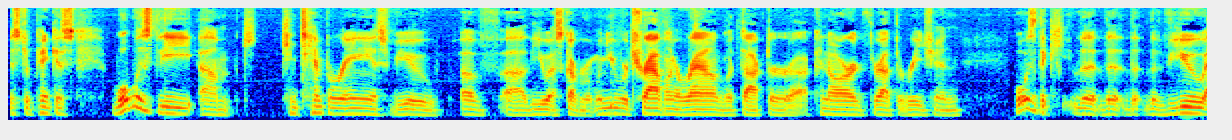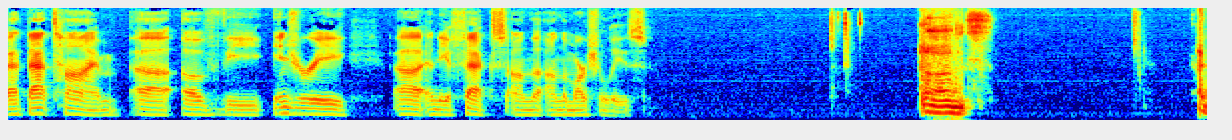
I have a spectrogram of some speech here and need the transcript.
Mr. Pincus, what was the um, contemporaneous view of uh, the U.S. government when you were traveling around with Dr. Conard throughout the region? What was the the, the, the, view at that time of the injury and the effects on the on the Marshallese? Um, I,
